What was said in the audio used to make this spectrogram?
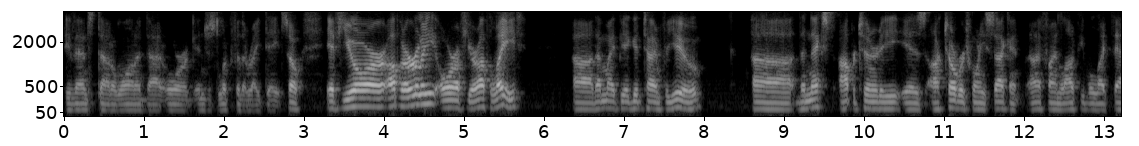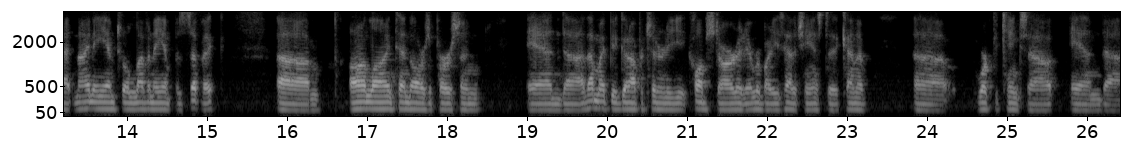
events.awana.org and just look for the right date. So if you're up early or if you're up late, uh, that might be a good time for you. Uh, the next opportunity is October 22nd. I find a lot of people like that, 9 a.m. to 11 a.m. Pacific, um, online, $10 a person. And uh, that might be a good opportunity. Club started, everybody's had a chance to kind of uh, work the kinks out. And uh,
